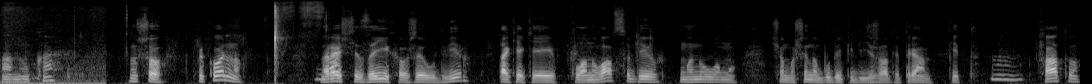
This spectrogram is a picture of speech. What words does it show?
А ну-ка. Ну що, прикольно? Нарешті заїхав вже у двір, так як я і планував собі в минулому, що машина буде під'їжджати прямо під хату,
